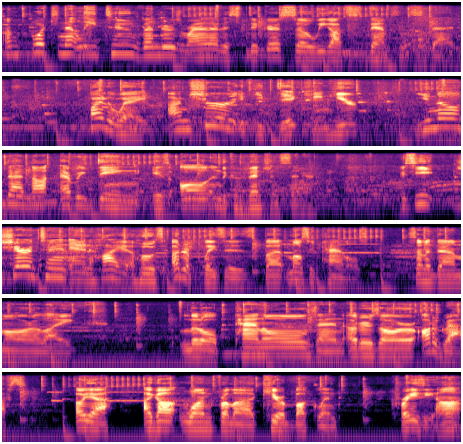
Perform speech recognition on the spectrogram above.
Unfortunately, two vendors ran out of stickers, so we got stamps instead. By the way, I'm sure if you did came here, you know that not everything is all in the convention center. You see, Sheraton and Hyatt host other places, but mostly panels. Some of them are like little panels and others are autographs. Oh yeah, I got one from uh, Kira Buckland. Crazy, huh?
